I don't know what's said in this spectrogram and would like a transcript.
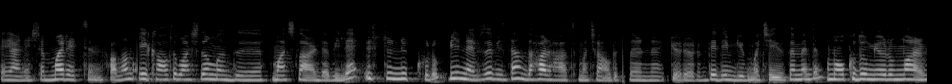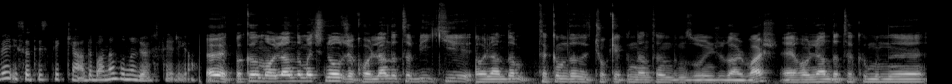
yani işte Maret'in falan ilk altı başlamadığı maçlarda bile üstünlük kurup bir nebze bizden daha rahat maç aldıklarını görüyorum. Dediğim gibi maçı izlemedim ama okuduğum yorumlar ve istatistik kağıdı bana bunu gösteriyor. Evet bakalım Hollanda maçı ne olacak? Hollanda tabii ki Hollanda takımda da çok yakından tanıdığımız oyuncular var. E, Hollanda takımını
